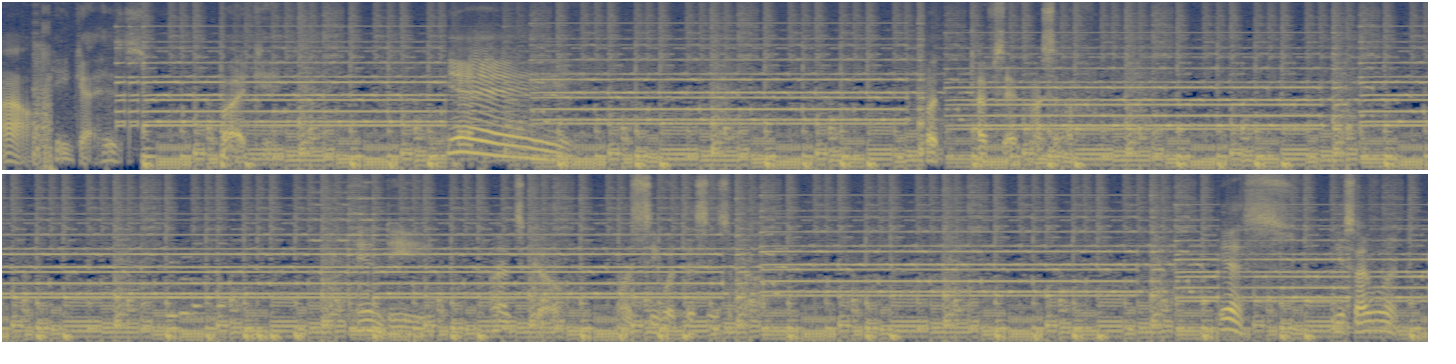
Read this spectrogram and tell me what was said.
Wow, he got his butt kicked. Yay! But I've saved myself. Indeed. Let's go. Let's see what this is about. Yes. Yes, I would.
